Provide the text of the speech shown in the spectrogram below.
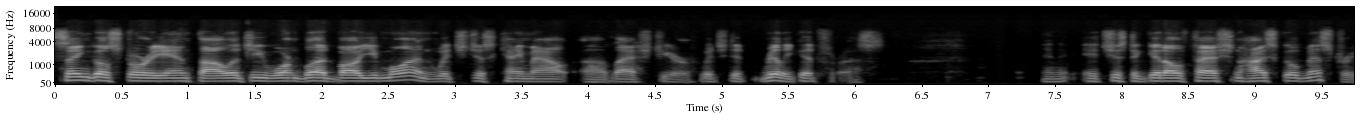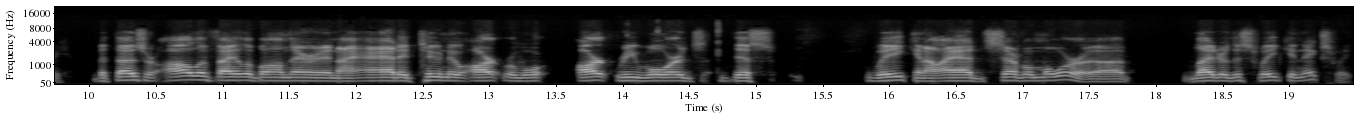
single story anthology, Warm Blood Volume 1, which just came out uh, last year, which did really good for us. And it's just a good old fashioned high school mystery. But those are all available on there. And I added two new art, reward, art rewards this week, and I'll add several more uh, later this week and next week.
